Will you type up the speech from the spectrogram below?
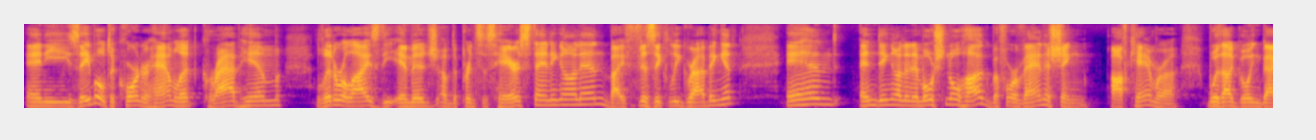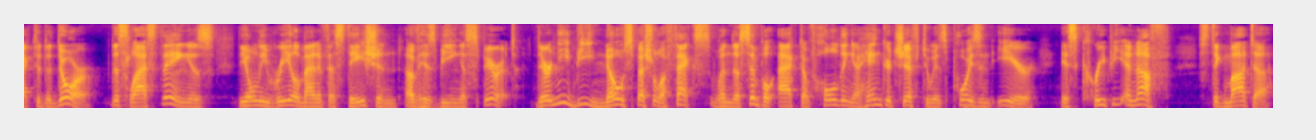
and he's able to corner Hamlet, grab him, literalize the image of the prince's hair standing on end by physically grabbing it, and ending on an emotional hug before vanishing off camera without going back to the door. This last thing is the only real manifestation of his being a spirit. There need be no special effects when the simple act of holding a handkerchief to his poisoned ear is creepy enough. Stigmata,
